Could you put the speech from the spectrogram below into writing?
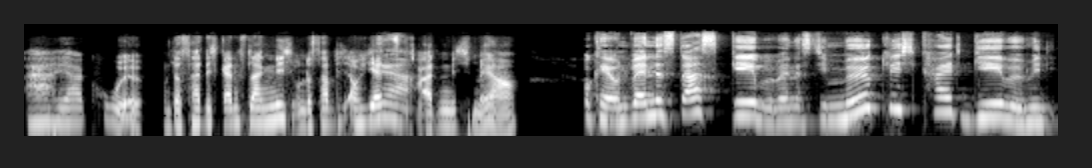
ah ja, cool. Und das hatte ich ganz lange nicht und das habe ich auch jetzt ja. gerade nicht mehr. Okay, und wenn es das gäbe, wenn es die Möglichkeit gäbe, mit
